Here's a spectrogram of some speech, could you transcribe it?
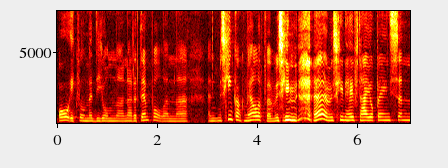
oh, ik wil met Dion naar de tempel. En En misschien kan ik hem helpen. Misschien, hè, misschien heeft hij opeens een,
